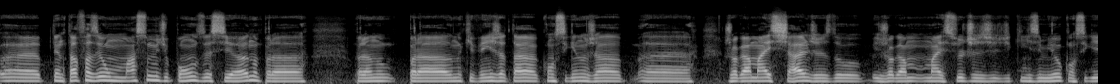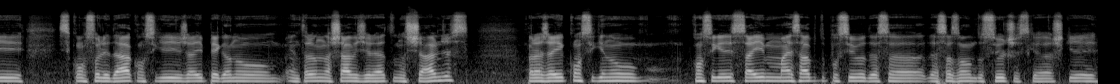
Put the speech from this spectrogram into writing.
é, tentar fazer um máximo de pontos esse ano para para ano, ano que vem já tá conseguindo já é, jogar mais challengers do, e jogar mais futures de, de 15 mil, conseguir se consolidar, conseguir já ir pegando, entrando na chave direto nos challengers, para já ir conseguindo conseguir sair mais rápido possível dessa, dessa zona dos filters, que acho que,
